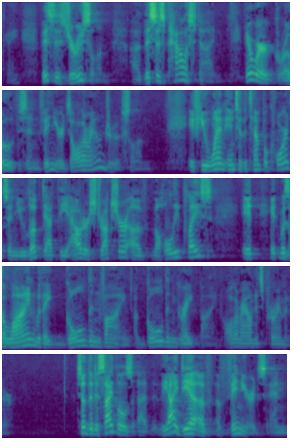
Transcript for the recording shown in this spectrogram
Okay? This is Jerusalem. Uh, this is Palestine. There were groves and vineyards all around Jerusalem. If you went into the temple courts and you looked at the outer structure of the holy place, it, it was aligned with a golden vine, a golden grapevine all around its perimeter. So the disciples, uh, the idea of, of vineyards and,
